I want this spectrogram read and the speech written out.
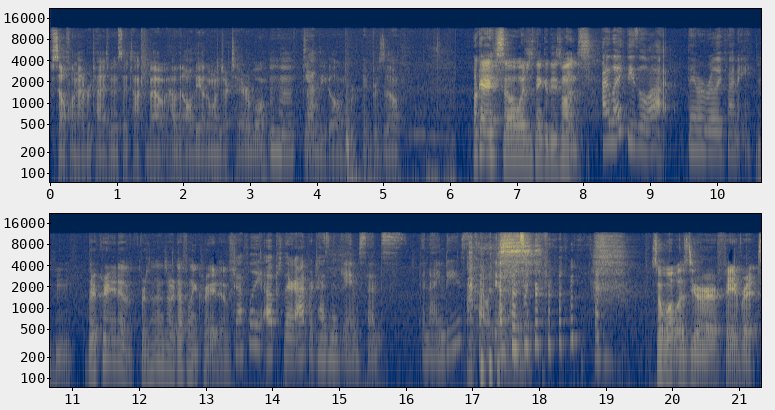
cell phone advertisements, they talk about how the, all the other ones are terrible. Mm-hmm. It's yeah. illegal in, in Brazil. Okay, so what did you think of these ones? I like these a lot. They were really funny. Mhm. They're creative. Brazilians are definitely creative. Definitely upped their advertisement game since the 90s. Is that what the other ones were from? So what was your favorite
